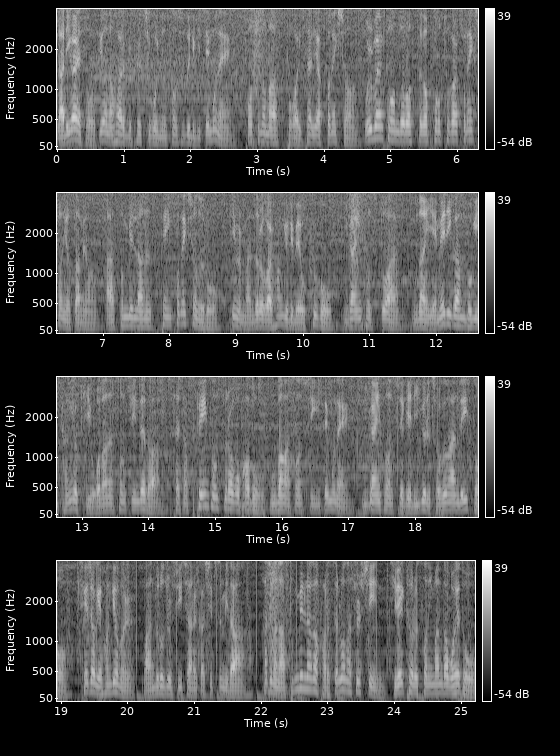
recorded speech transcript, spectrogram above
라리가에서 뛰어난 활약을 펼치고 있는 선수들이기 때문에 포트넘 아스퍼가 이탈리아 커넥션, 울버햄튼 원더러스가 포르투갈 커넥션이었다면 아스톤 빌라는 스페인 커넥션으로 팀을 만들어갈 확률이 매우 크고 이강인 선수 또한 우나이 에메리 감독이 강력히 원하는 선수인데다 사실상 스페인 선수라고 봐도 무방한 선수이기 때문에 이강인 선수에게 리그를 적응하는 데 있어 최적의 환경을 만들어줄 수 있지 않을까 싶습니다. 하지만 아스톤 빌라가 바르셀로나 출신 디렉터를 선임한다고 해도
